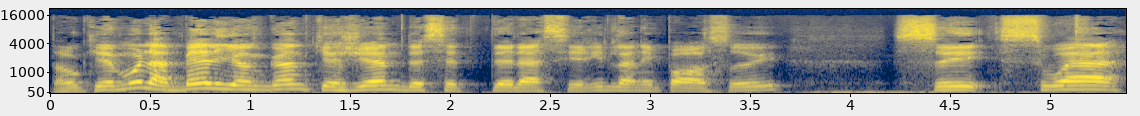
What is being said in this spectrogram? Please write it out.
Donc, euh, moi, la belle Young Gun que j'aime de, cette, de la série de l'année passée, c'est soit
